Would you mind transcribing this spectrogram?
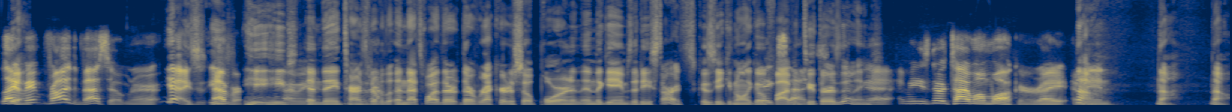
Like yeah. maybe, probably the best opener. Yeah, he's, he's Ever. He he's I mean, and then he turns it over, the, and that's why their their record is so poor in, in the games that he starts because he can only go five and two thirds innings. Yeah. I mean he's no Taijuan Walker, right? No. I mean No, no,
